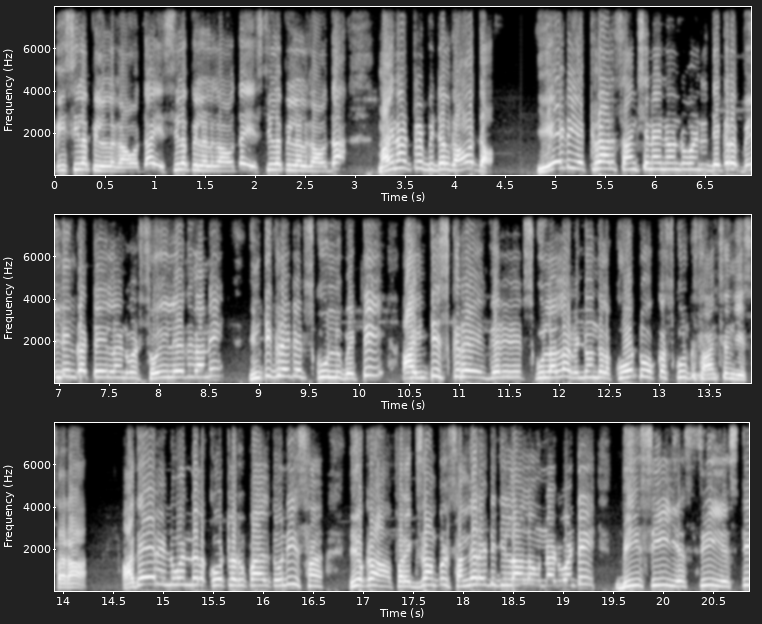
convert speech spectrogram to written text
బీసీల పిల్లలు కావద్దా? ఎస్సీల పిల్లలు కావద్దా? ఎస్టీల పిల్లలు కావద్దా? మైనార్టీ బిడ్డలు కావద్దా? ఏడు ఎకరాలు శాంక్షన్ అయినటువంటి దగ్గర బిల్డింగ్ కట్టేయాలన్నటువంటి సోయి లేదు కానీ ఇంటిగ్రేటెడ్ స్కూళ్ళు పెట్టి ఆ ఇంటిగ్రేటెడ్ స్కూళ్ళల్లో రెండు వందల కోట్లు ఒక్క స్కూల్కి శాంక్షన్ చేస్తారా? అదే రెండు వందల కోట్ల రూపాయలతోని ఈ యొక్క ఫర్ ఎగ్జాంపుల్ సంగారెడ్డి జిల్లాలో ఉన్నటువంటి BC SC ST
